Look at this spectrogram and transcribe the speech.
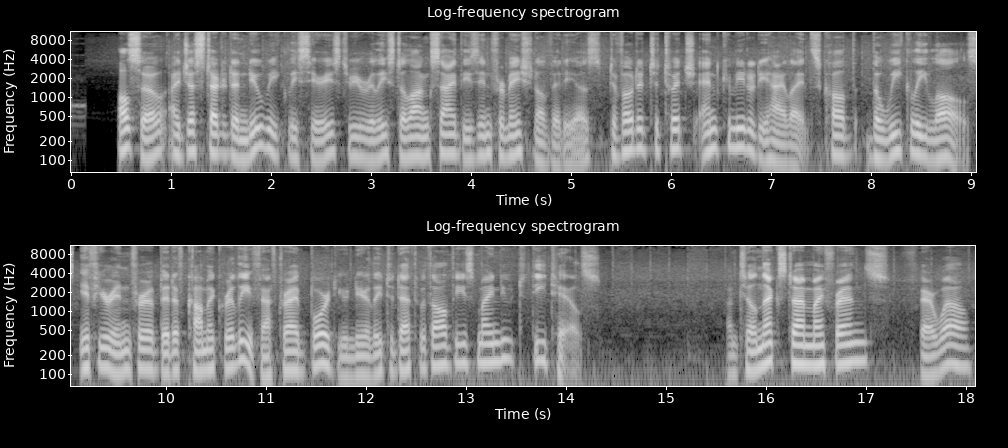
Also, I just started a new weekly series to be released alongside these informational videos devoted to Twitch and community highlights called The Weekly Lulz, if you're in for a bit of comic relief after I bored you nearly to death with all these minute details. Until next time, my friends, farewell.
